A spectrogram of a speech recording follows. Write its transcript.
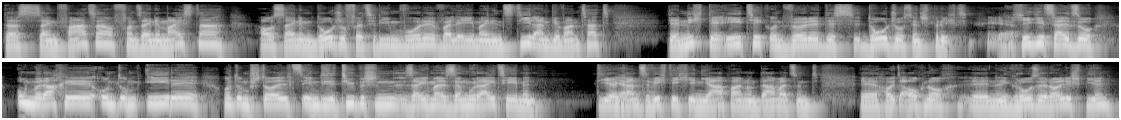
dass sein Vater von seinem Meister aus seinem Dojo vertrieben wurde, weil er ihm einen Stil angewandt hat, der nicht der Ethik und Würde des Dojos entspricht. Ja. Hier geht's also um Rache und um Ehre und um Stolz, eben diese typischen, sag ich mal, Samurai-Themen, die ja, ja, ganz wichtig in Japan und damals und äh, heute auch noch äh, eine große Rolle spielen.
